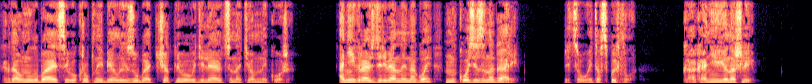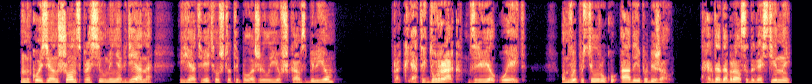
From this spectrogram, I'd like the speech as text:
Когда он улыбается, его крупные белые зубы отчетливо выделяются на темной коже. Они играют с деревянной ногой на козе за нагари. Лицо Уэйта вспыхнуло. «Как они ее нашли?» Нкозиан Шон спросил меня, где она, и я ответил, что ты положил ее в шкаф с бельем. «Проклятый дурак!» — взревел Уэйт. Он выпустил руку Ада и побежал. А когда добрался до гостиной,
